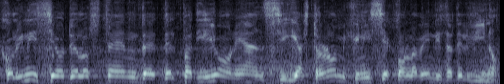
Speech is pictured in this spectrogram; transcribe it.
Ecco, l'inizio dello stand del padiglione, anzi gastronomico, inizia con la vendita del vino.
